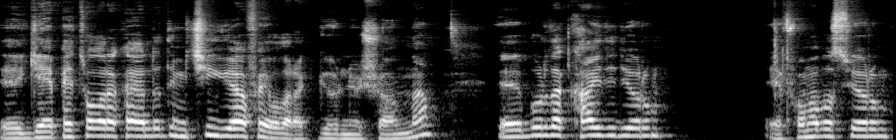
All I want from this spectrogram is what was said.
E, GPT olarak ayarladığım için UEFI olarak görünüyor şu anda. E, burada kaydediyorum. F10'a basıyorum.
